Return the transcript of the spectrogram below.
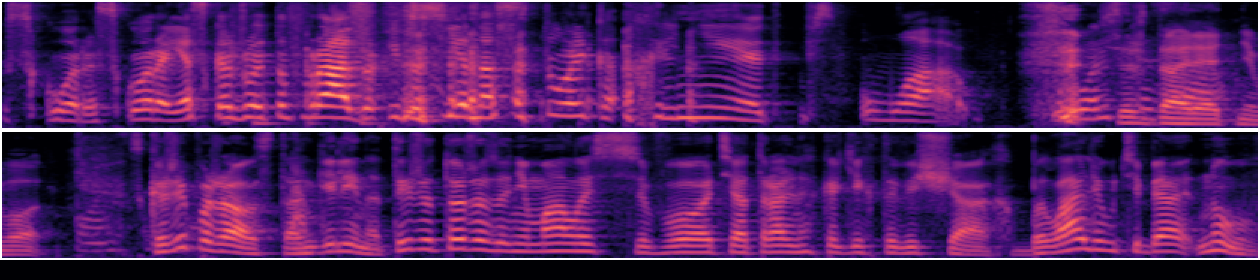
скоро, скоро, я скажу эту фразу. И все настолько охренеют. Вау. Все сказал, ждали от него. Скажи, пожалуйста, Да. Ангелина, ты же тоже занималась в театральных каких-то вещах. Была ли у тебя, ну,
